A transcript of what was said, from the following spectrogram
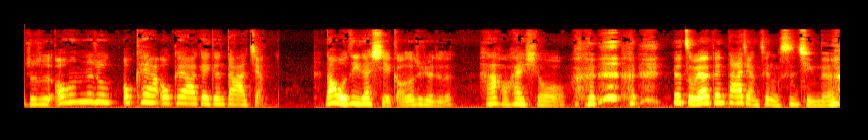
就是哦，那就 OK 啊，OK 啊，可以跟大家讲。然后我自己在写稿的时候就觉得，哈，好害羞哦，要怎么样跟大家讲这种事情呢？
